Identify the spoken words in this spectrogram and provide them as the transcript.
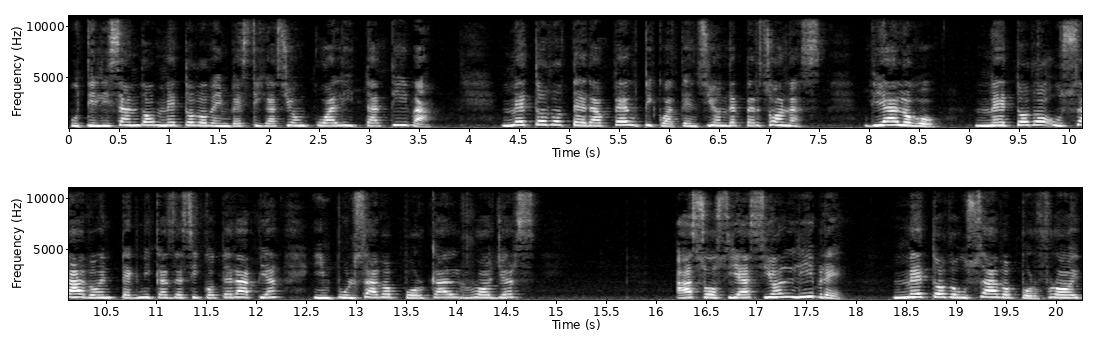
utilizando método de investigación cualitativa, método terapéutico atención de personas, diálogo, método usado en técnicas de psicoterapia impulsado por Carl Rogers, asociación libre, método usado por Freud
